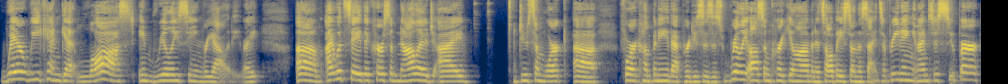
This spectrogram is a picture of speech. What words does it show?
where we can get lost in really seeing reality, right? Um, I would say the curse of knowledge, I do some work uh, for a company that produces this really awesome curriculum, and it's all based on the science of reading. And I'm just super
